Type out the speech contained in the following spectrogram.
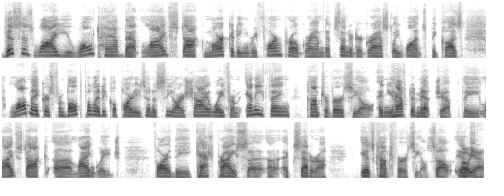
this is why you won't have that livestock marketing reform program that Senator Grassley wants, because lawmakers from both political parties in a CR shy away from anything controversial. And you have to admit, Chip, the livestock uh, language for the cash price, uh, uh, et cetera, is controversial. So it's oh, yeah.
